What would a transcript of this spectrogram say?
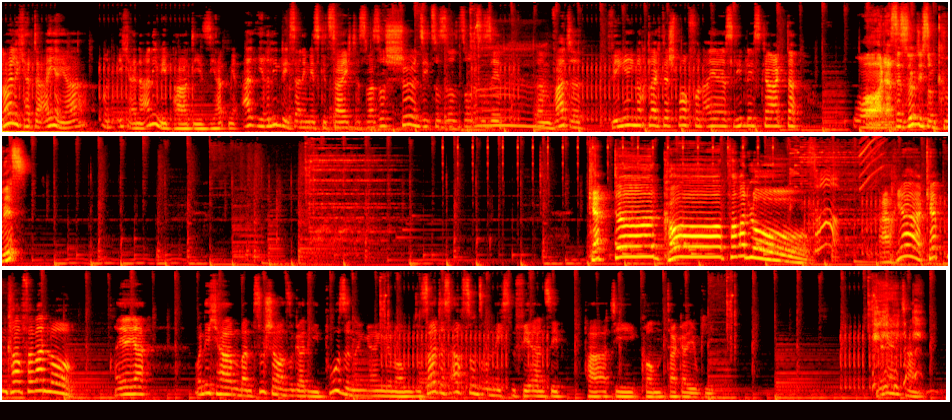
Neulich hatte Ayaya und ich eine Anime-Party. Sie hat mir all ihre Lieblingsanimes gezeigt. Es war so schön, sie zu, so, so zu sehen. Ähm, warte, wie ging noch gleich der Spruch von Ayayas Lieblingscharakter? Boah, das ist wirklich so ein Quiz? Captain Korb Verwandlung! Ach ja, Captain Korb Verwandlung! Ja, ja, ja. Und ich haben beim Zuschauen sogar die Pose eingenommen. Du solltest auch zu unserem nächsten Ferienparty kommen, Takayuki.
